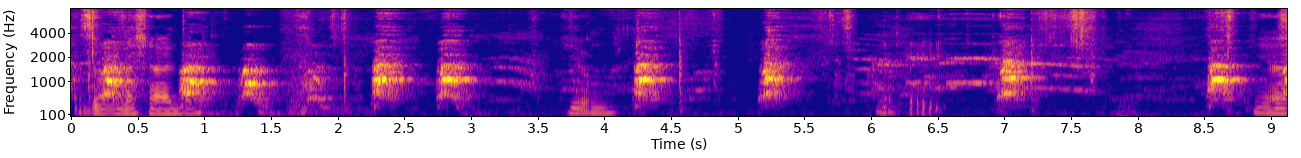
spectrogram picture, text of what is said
Hindi mo masyado. Yung Okay. Yan.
